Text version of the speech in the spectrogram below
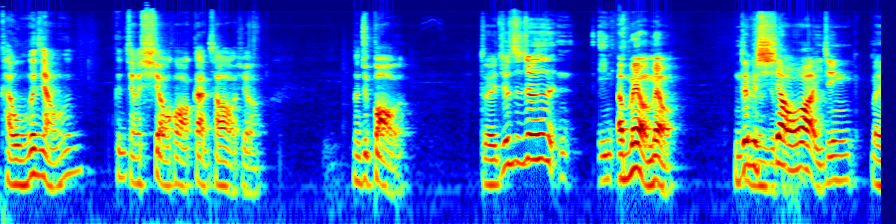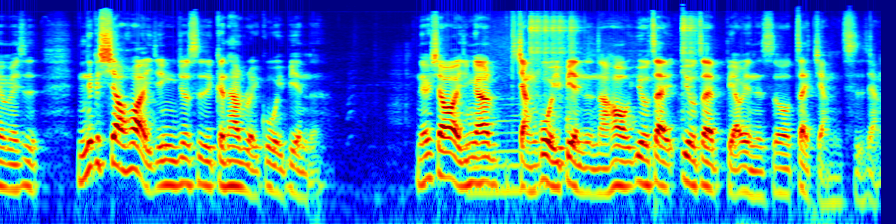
凯文，我跟你讲，我跟跟你讲个笑话，干超好笑，那就爆了。对，就是就是你呃没有没有，你这个笑话已经没有没事，你那个笑话已经就是跟他蕊过一遍了，那个笑话已经跟他讲过一遍了，然后又在又在表演的时候再讲一次，这样、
